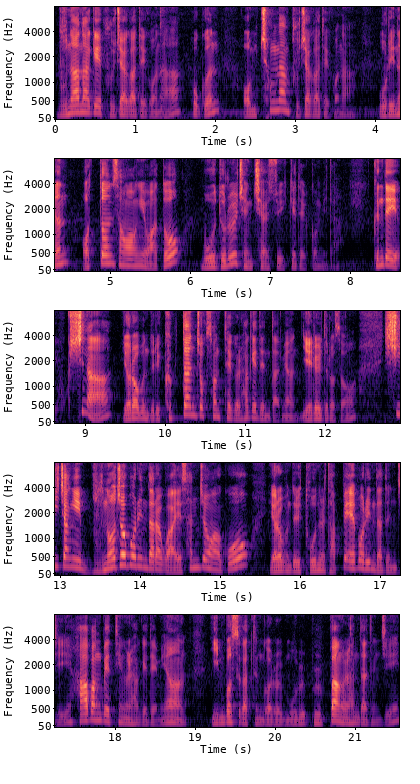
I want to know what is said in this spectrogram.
무난하게 부자가 되거나 혹은 엄청난 부자가 되거나 우리는 어떤 상황이 와도 모두를 쟁취할 수 있게 될 겁니다. 근데 혹시나 여러분들이 극단적 선택을 하게 된다면 예를 들어서 시장이 무너져 버린다라고 아예 산정하고 여러분들이 돈을 다 빼버린다든지 하방 베팅을 하게 되면 인버스 같은 거를 물- 물방을 한다든지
